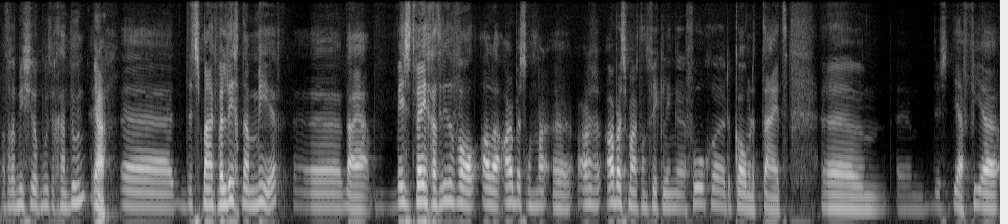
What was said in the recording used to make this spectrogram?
dat we dat misschien ook moeten gaan doen. Ja. Eh, dit smaakt wellicht naar meer. Eh, nou ja, WZ2 gaat in ieder geval alle eh, arbeidsmarktontwikkelingen volgen de komende tijd. Ehm, dus ja, via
